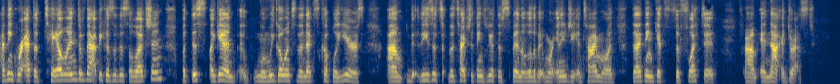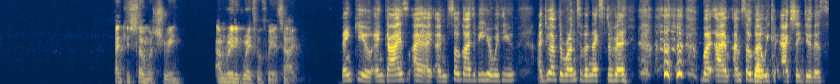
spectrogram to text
I think we're at the tail end of that because of this election, but this again, uh, when we go into the next couple of years, um, th these are the types of things we have to spend a little bit more energy and time on that I think gets deflected um, and not addressed. Thank you so much, Shireen. I'm really grateful for your time. Thank you. And guys, I, I, am so glad to be here with you. I do have to run to the next event, but I'm, I'm so glad we could actually do this.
